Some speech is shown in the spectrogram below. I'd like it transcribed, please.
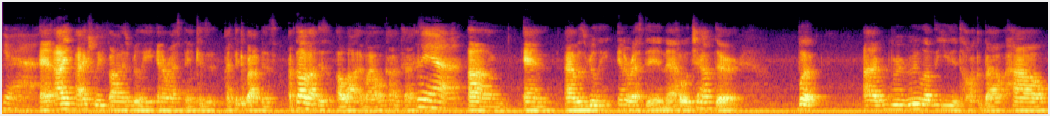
Yeah. And I actually find this really interesting because I think about this, I've thought about this a lot in my own context. Yeah. Um, and I was really interested in that whole chapter. But I would really love that you to talk about how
